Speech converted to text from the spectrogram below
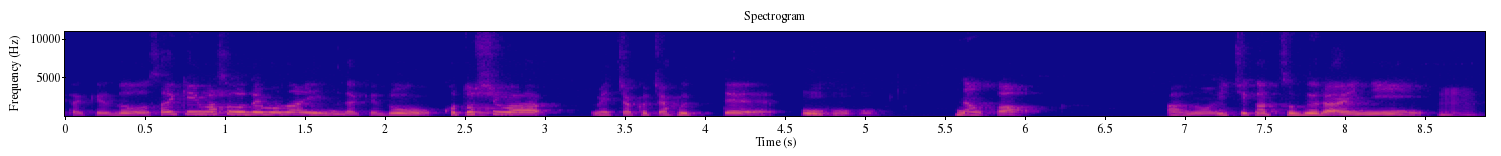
たけど、最近はそうでもないんだけど、今年はめちゃくちゃ降って、ほうほうほなんか、あの、1月ぐらいに、ううん。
